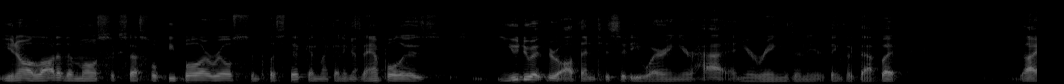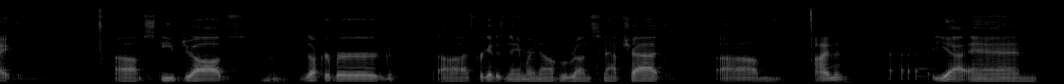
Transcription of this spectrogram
You know, a lot of the most successful people are real simplistic, and like an example is you do it through authenticity, wearing your hat and your rings and your things like that. But like um, Steve Jobs, Zuckerberg, uh, I forget his name right now, who runs Snapchat. Um, Iman. Yeah, and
